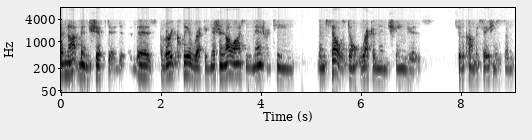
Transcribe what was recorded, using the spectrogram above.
have not been shifted. There's a very clear recognition. In all honesty, the management team themselves don't recommend changes to the compensation system.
